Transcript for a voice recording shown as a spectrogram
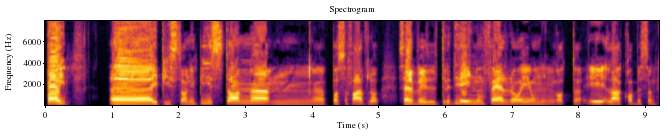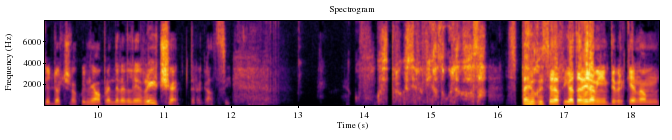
Poi Uh, I piston, i piston mm, posso farlo. Serve il 3 di legno, un ferro e un ingot. E la cobblestone che già c'era. Quindi andiamo a prendere le ricette, ragazzi. E comunque spero che sia una figata quella cosa. Spero che sia una figata veramente perché non...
